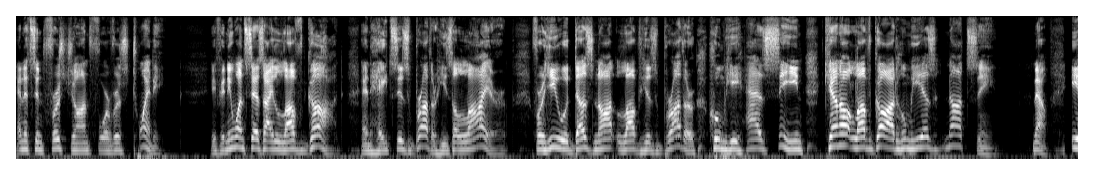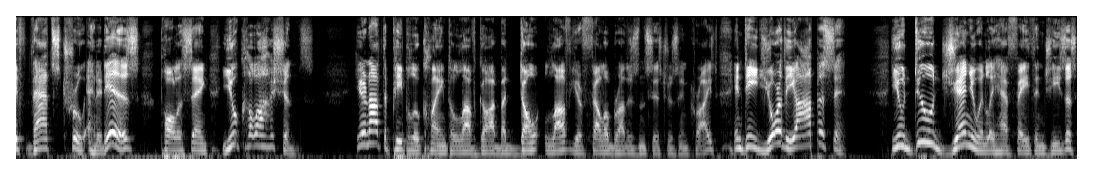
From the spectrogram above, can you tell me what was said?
and it's in 1 John 4, verse 20. If anyone says, I love God, and hates his brother, he's a liar. For he who does not love his brother, whom he has seen, cannot love God, whom he has not seen. Now, if that's true, and it is, Paul is saying, you Colossians, you're not the people who claim to love God but don't love your fellow brothers and sisters in Christ. Indeed, you're the opposite. You do genuinely have faith in Jesus,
